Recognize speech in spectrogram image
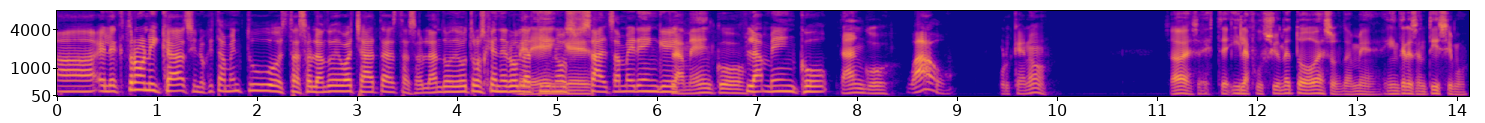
ah, electrónica, sino que también tú estás hablando de bachata, estás hablando de otros géneros latinos, salsa, merengue, Flamenco, flamenco. tango. ¡Wow! ¿Por qué no? ¿Sabes? Este, y la fusión de todo eso también es interesantísimo.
